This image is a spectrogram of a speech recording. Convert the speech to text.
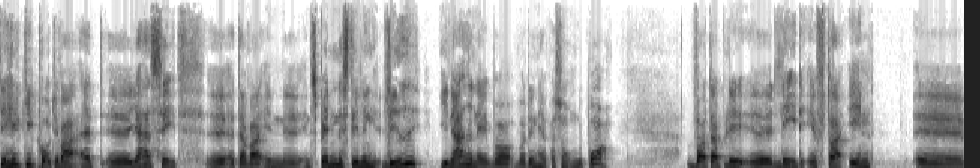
det hele gik på, det var, at øh, jeg havde set, øh, at der var en, øh, en spændende stilling ledig i nærheden af, hvor, hvor den her person nu bor, hvor der blev øh, let efter en, øh,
